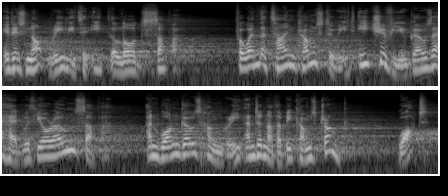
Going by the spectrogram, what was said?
it is not really to eat the Lord's Supper. For when the time comes to eat, each of you goes ahead with your own supper, and one goes hungry and another becomes drunk. What?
